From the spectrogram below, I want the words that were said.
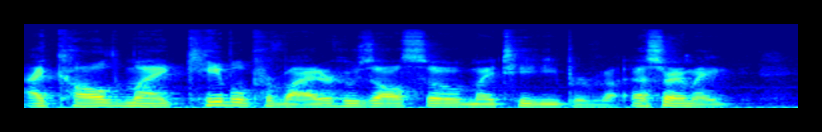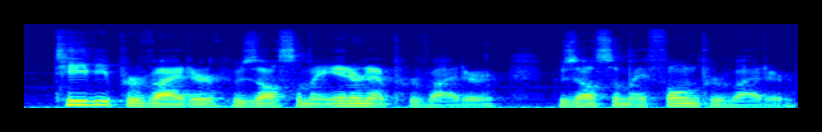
I called my cable provider, who's also my TV provider. Uh, sorry, my TV provider, who's also my internet provider, who's also my phone provider.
